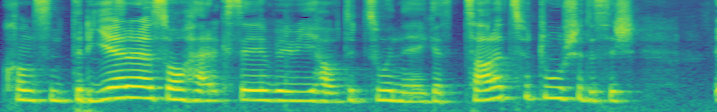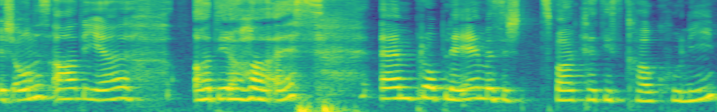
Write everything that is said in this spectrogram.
konzentrieren so hergesehen, weil ich halt dazu neige, Zahlen zu vertauschen. Das ist, ist auch ein ADHS-Problem. Ähm, es ist zwar keine Dyskalkulie,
